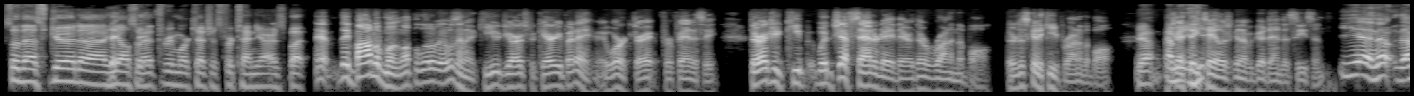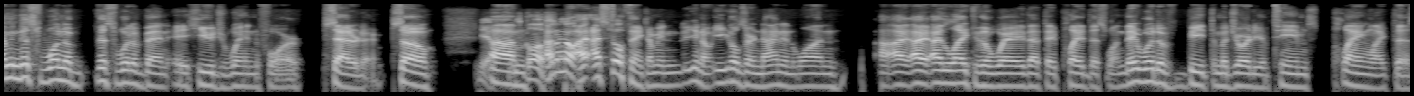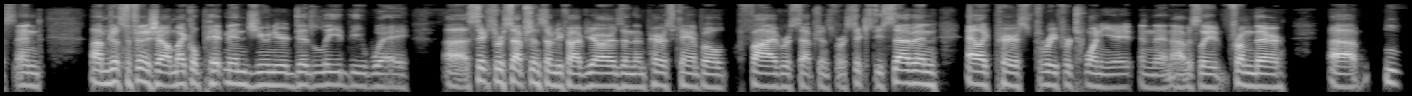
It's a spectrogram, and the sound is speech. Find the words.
So that's good. Uh, he also had three more catches for 10 yards, but yeah, they bottled him up a little bit. It wasn't a huge yards per carry, but hey, it worked, right? For fantasy. They're actually keep with Jeff Saturday there, they're running the ball. They're just gonna keep running the ball. Yeah. I, mean, I think he, Taylor's gonna have a good end of season. Yeah, and that I mean this one of this would have been a huge win for Saturday. So yeah, um, I don't know. I, I, still think. I mean, you know, Eagles are nine and one. I, I, I like the way that they played this one. They would have beat the majority of teams playing like this. And um, just to finish out, Michael Pittman Jr. did lead the way. Uh, six receptions, 75 yards, and then Parris Campbell, five receptions for 67. Alec Pierce, three for 28. And then obviously from there, uh,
